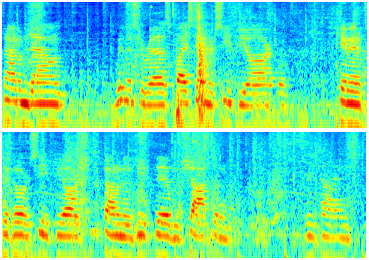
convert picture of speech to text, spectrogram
Found him down, witness arrest, bystander CPR. Came in and took over CPR, found him in VFib, we shocked him three times.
